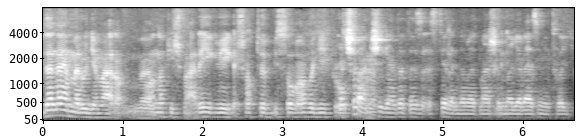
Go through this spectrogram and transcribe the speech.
de nem, mert ugye már a, Nem. annak is már rég vége, stb. Szóval, hogy így Hát próbál. sajnos igen, tehát ez, ez tényleg nem lehet máshogy magyarázni, mint hogy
